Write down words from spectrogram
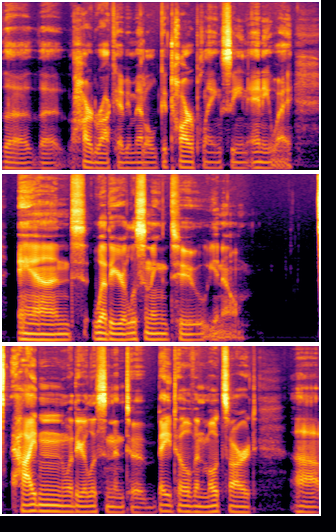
the the hard rock heavy metal guitar playing scene anyway. And whether you're listening to you know Haydn, whether you're listening to Beethoven, Mozart, uh,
